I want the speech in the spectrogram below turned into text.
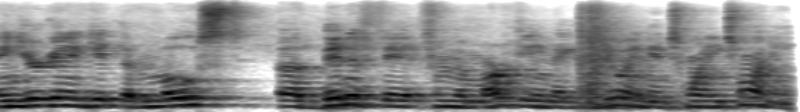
and you're going to get the most uh, benefit from the marketing that you're doing in 2020?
